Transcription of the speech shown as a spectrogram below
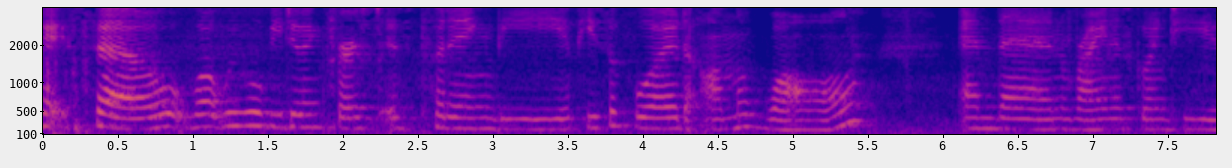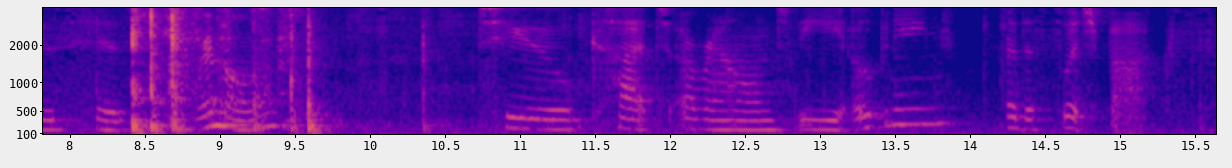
Okay, so what we will be doing first is putting the piece of wood on the wall and then Ryan is going to use his Dremel to cut around the opening for the switch box.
